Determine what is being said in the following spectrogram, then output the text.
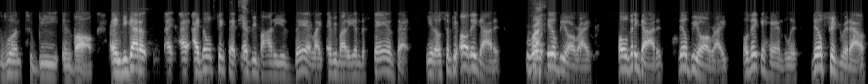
want to be involved. And you gotta. I, I, I don't think that everybody is there. Like everybody understands that. You know, some people, oh, they got it. Right. Oh, it'll be all right. Oh, they got it. They'll be all right. Oh, they can handle it. They'll figure it out.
